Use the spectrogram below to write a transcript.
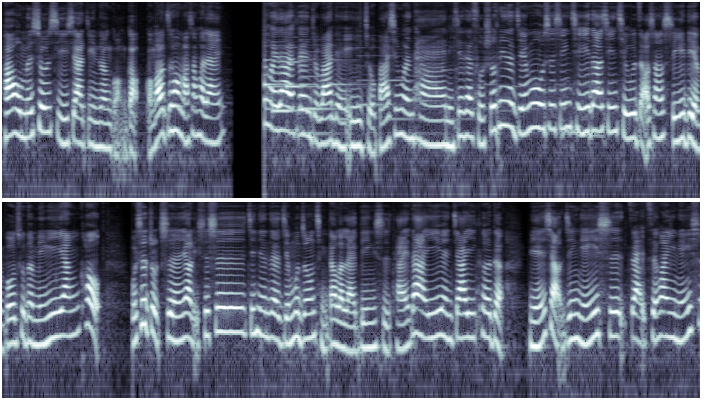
好，我们休息一下，进一段广告，广告之后马上回来。欢迎回到 FM 九八点一九八新闻台，你现在所收听的节目是星期一到星期五早上十一点播出的《名医央叩》，我是主持人要李诗诗。今天在节目中请到的来宾是台大医院加医科的年小金年医师，再次欢迎年医师。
